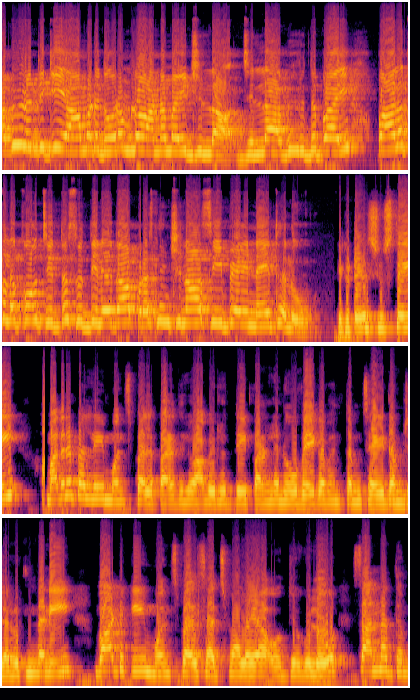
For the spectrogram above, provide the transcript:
అభివృద్ధికి ఆమడ దూరంలో అన్నమయ్య జిల్లా. జిల్లా అభివృద్ధిపై పాలకులకు చిత్తశుద్ధి లేదా ప్రశ్నించిన సిపిఐ నేతలు. ఇక చూస్తే మదనపల్లి మున్సిపల్ పరిధిలో అభివృద్ధి పనులను వేగవంతం చేయడం జరుగుతుందని వాటికి మున్సిపల్ సచివాలయ ఉద్యోగులు సన్నద్దం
